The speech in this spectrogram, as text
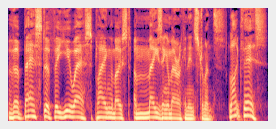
the best of the US playing the most amazing American instruments. Like this.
